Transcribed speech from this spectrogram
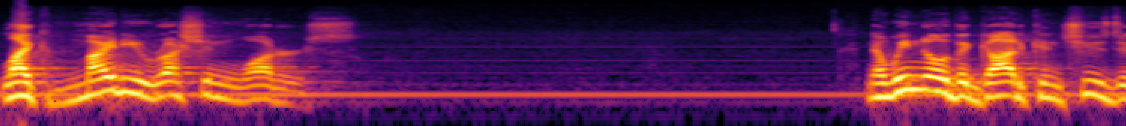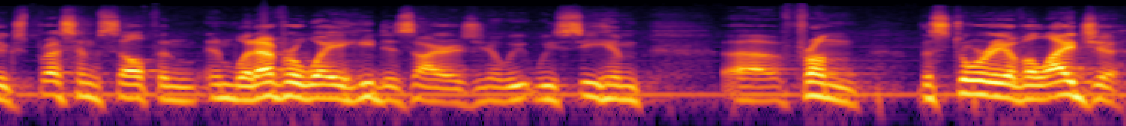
like mighty rushing waters. Now, we know that God can choose to express himself in, in whatever way he desires. You know, we, we see him uh, from the story of Elijah,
